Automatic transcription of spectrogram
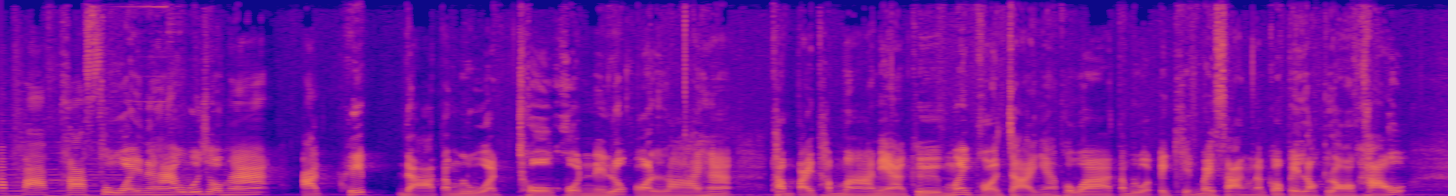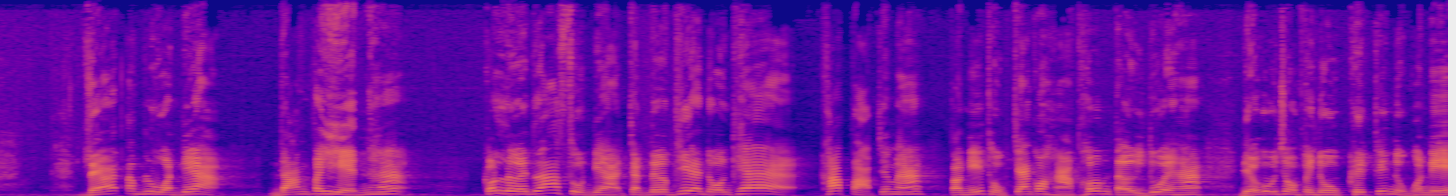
ปากพาซวยนะฮะคุณผู้ชมฮะอัดคลิปด่าตำรวจโชว์คนในโลกออนไลน์ฮะทำไปทำมาเนี่ยคือไม่พอใจไงเพราะว่าตำรวจไปเขียนใบสั่งแล้วก็ไปล็อกล้อเขาและตำรวจเนี่ยดันไปเห็นฮะก็เลยล่าสุดเนี่ยจากเดิมที่จะโดนแค่ค่าปรับใช่ไหมตอนนี้ถูกแจ้งข้อหาเพิ่มเติมอีกด้วยฮะเดี๋ยวคุณผู้ชมไปดูคลิปที่หนุ่มคนนี้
